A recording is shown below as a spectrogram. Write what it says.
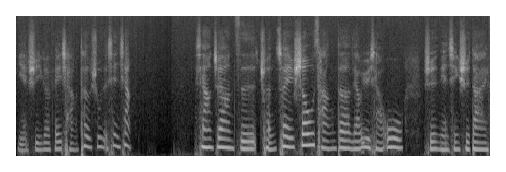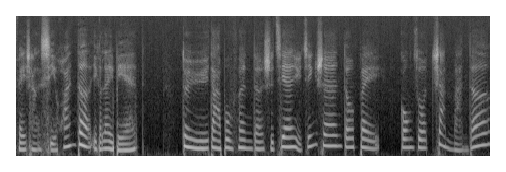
也是一个非常特殊的现象。像这样子纯粹收藏的疗愈小物，是年轻世代非常喜欢的一个类别。对于大部分的时间与精神都被工作占满的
